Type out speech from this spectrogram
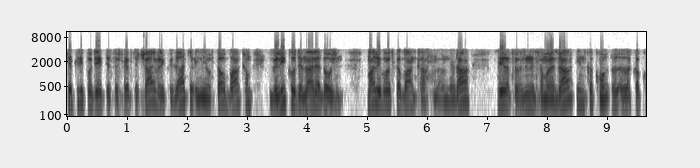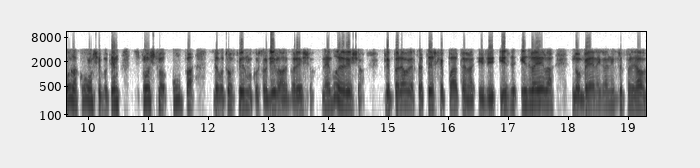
te tri podjetja so šle v tečaj, v likvidacijo in je ostal bankam veliko denarja dolžen. Malibotska banka ne da, delati v samo ne da in kako, kako lahko on še potem splošno upa, da bo to firmo, ko so delali, rešil. Ne bo je rešil. Pripeljal je strateške partnere iz, iz Izraela, nobenega ni pripeljal,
